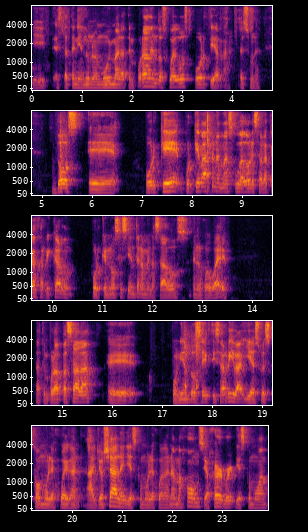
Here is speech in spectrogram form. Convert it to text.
y está teniendo una muy mala temporada en dos juegos por tierra. Es una. Dos, eh, ¿por, qué, ¿por qué bajan a más jugadores a la caja, Ricardo? Porque no se sienten amenazados en el juego aéreo la temporada pasada eh, poniendo safeties arriba y eso es como le juegan a Josh Allen y es como le juegan a Mahomes y a Herbert y es como han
